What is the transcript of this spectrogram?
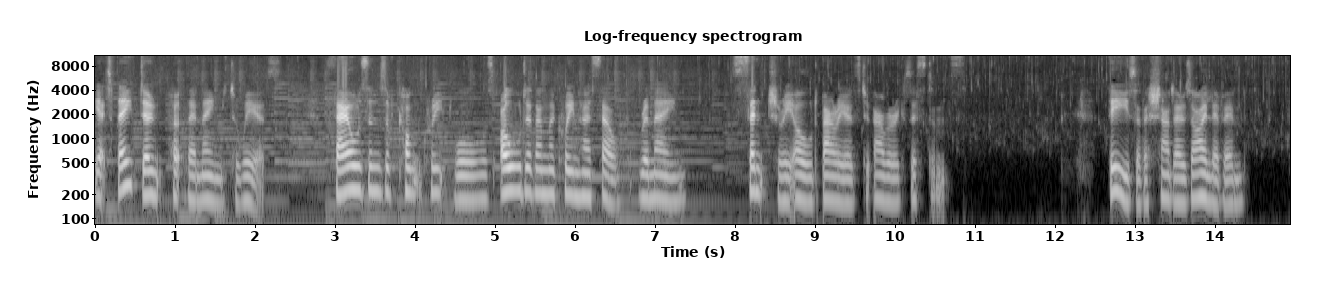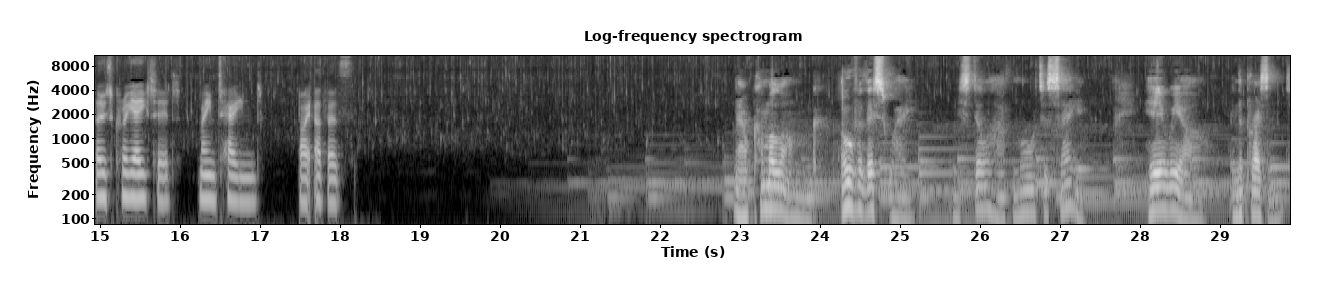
yet they don't put their names to weirs. Thousands of concrete walls, older than the Queen herself, remain, century old barriers to our existence. These are the shadows I live in, those created, maintained by others. Now come along, over this way. We still have more to say. Here we are, in the present.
